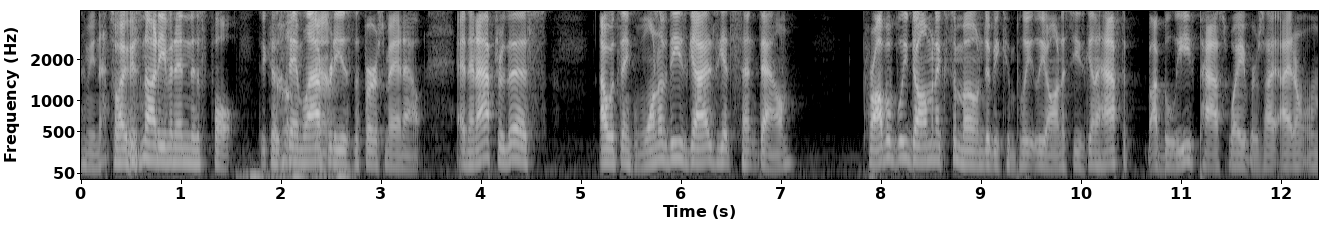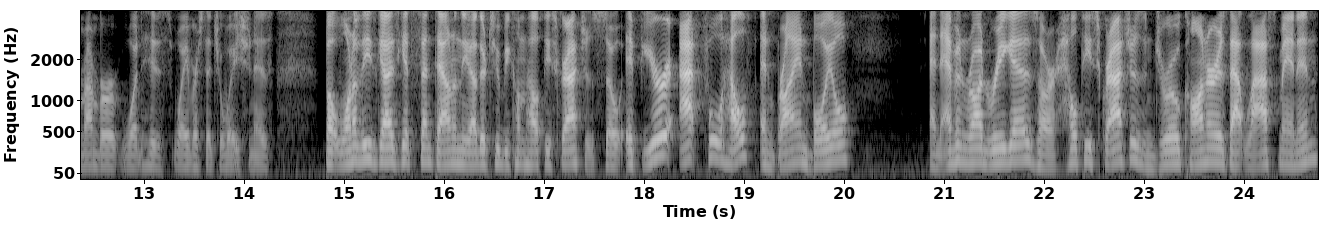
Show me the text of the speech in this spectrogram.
I mean that's why he's not even in this poll because oh, Sam Lafferty yeah. is the first man out. And then after this, I would think one of these guys gets sent down. Probably Dominik Simon, to be completely honest. He's going to have to, I believe, pass waivers. I, I, don't remember what his waiver situation is. But one of these guys gets sent down and the other two become healthy scratches. So if you're at full health and Brian Boyle and Evan Rodrigues are healthy scratches and Drew O'Connor is that last man in,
